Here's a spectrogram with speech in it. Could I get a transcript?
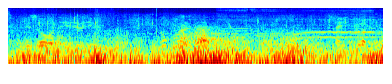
Цивилизованные люди. Ну, горы, да. Сойдет.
